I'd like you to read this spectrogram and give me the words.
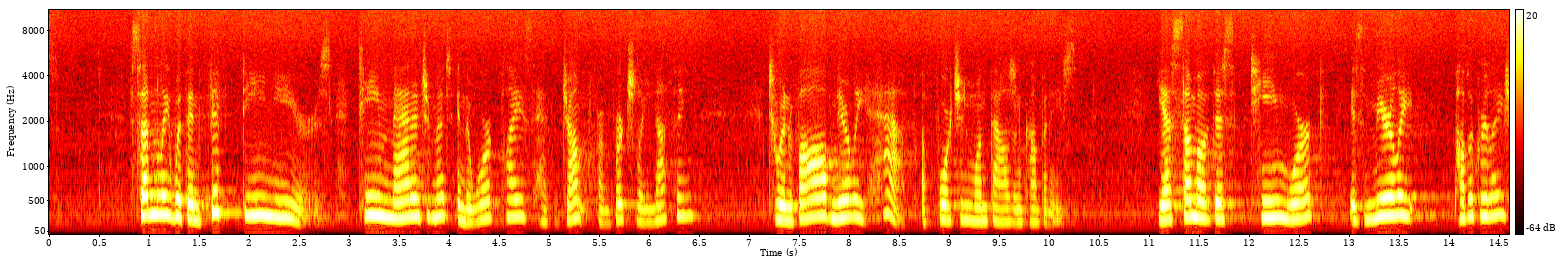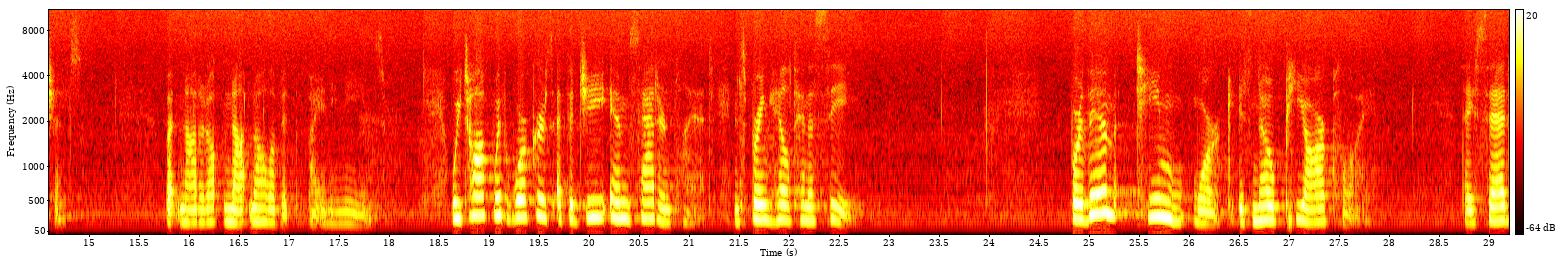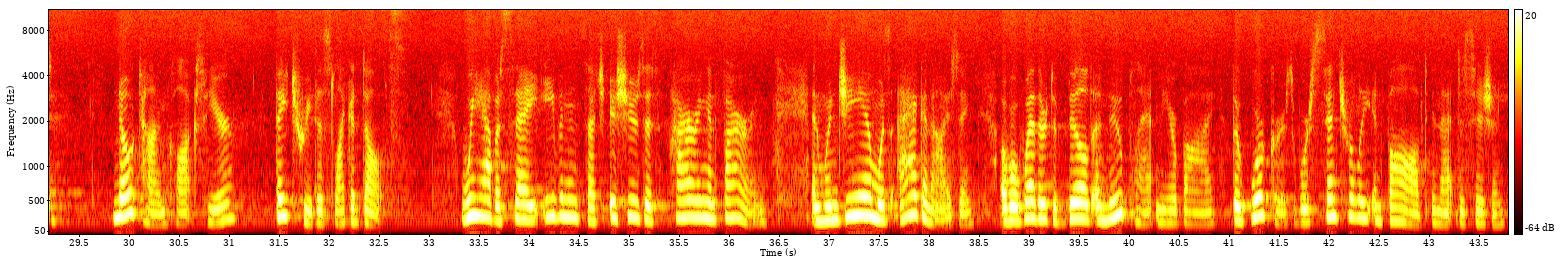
Suddenly, within 15 years, team management in the workplace has jumped from virtually nothing to involve nearly half of Fortune 1000 companies. Yes, some of this teamwork is merely public relations, but not, all, not all of it by any means. We talk with workers at the GM Saturn plant in Spring Hill, Tennessee. For them, teamwork is no PR ploy. They said, no time clocks here. They treat us like adults. We have a say even in such issues as hiring and firing. And when GM was agonizing over whether to build a new plant nearby, the workers were centrally involved in that decision.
